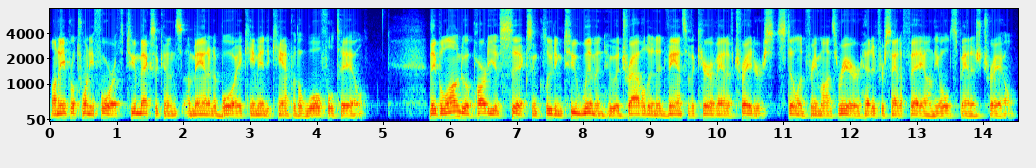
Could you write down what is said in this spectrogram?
On April 24th, two Mexicans, a man and a boy, came into camp with a woeful tale. They belonged to a party of six, including two women who had traveled in advance of a caravan of traders, still in Fremont's rear, headed for Santa Fe on the old Spanish Trail.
